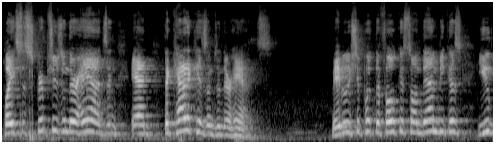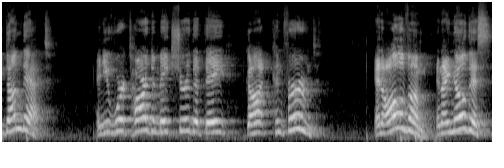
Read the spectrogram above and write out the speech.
placed the scriptures in their hands and, and the catechisms in their hands. Maybe we should put the focus on them because you've done that. And you've worked hard to make sure that they got confirmed. And all of them, and I know this,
